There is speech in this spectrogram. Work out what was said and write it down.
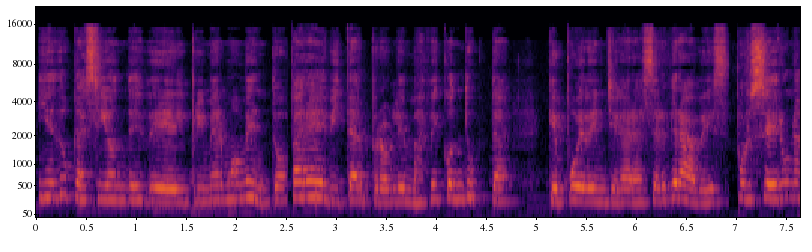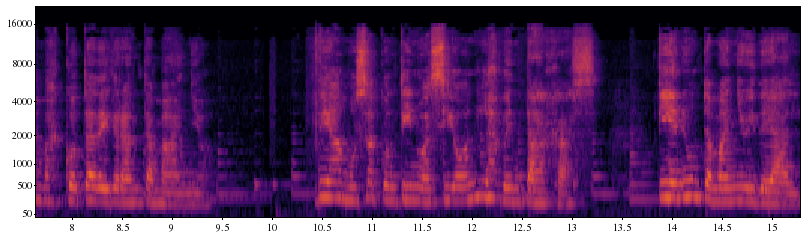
y educación desde el primer momento para evitar problemas de conducta que pueden llegar a ser graves por ser una mascota de gran tamaño. Veamos a continuación las ventajas. Tiene un tamaño ideal.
